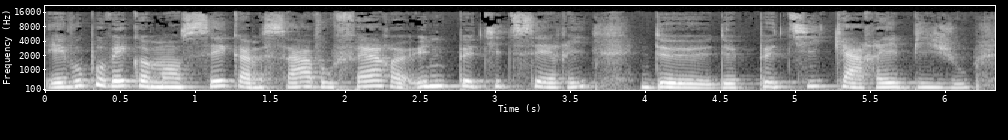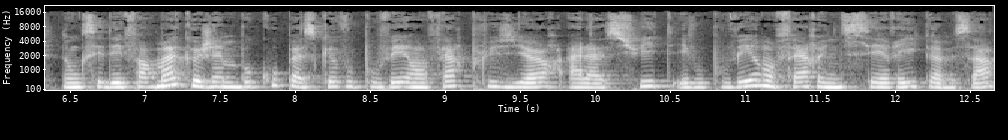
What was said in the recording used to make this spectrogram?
Et vous pouvez commencer comme ça à vous faire une petite série de, de petits carrés bijoux. Donc c'est des formats que j'aime beaucoup parce que vous pouvez en faire plusieurs à la suite et vous pouvez en faire une série comme ça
